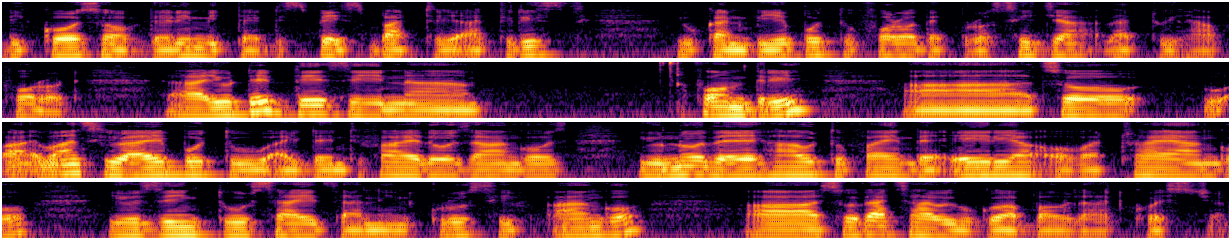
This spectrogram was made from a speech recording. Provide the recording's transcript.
because of the limited space but uh, at least you can be able to follow the procedure that we have followed. Uh, you did this in uh, form 3 uh, so once you are able to identify those angles you know the how to find the area of a triangle using two sides and inclusive angle. Uh, so that's how we will go about that question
